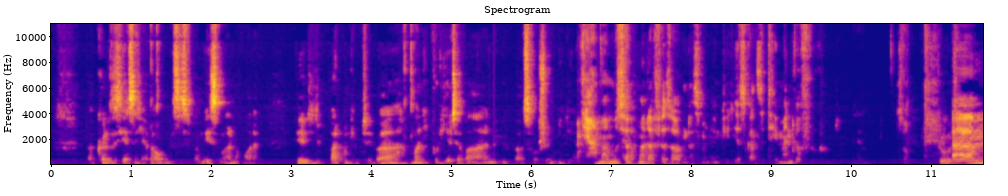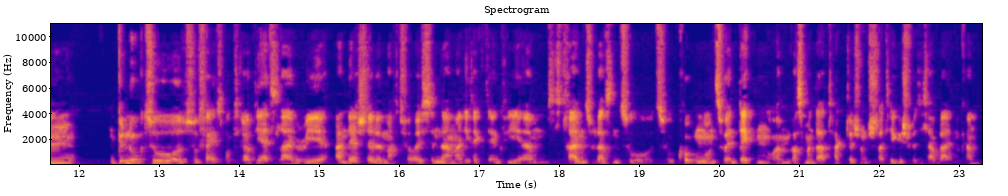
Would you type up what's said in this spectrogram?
können sie sich jetzt nicht erlauben, dass es beim nächsten Mal nochmal wieder die Debatten gibt über manipulierte Wahlen, über Social Media. Ja, man muss ja auch mal dafür sorgen, dass man irgendwie das ganze Thema in den Griff bekommt. So. Gut. Ähm, genug zu, zu Facebook. Ich glaube, die Ads Library an der Stelle macht für euch Sinn, da mal direkt irgendwie ähm, sich treiben zu lassen, zu, zu gucken und zu entdecken, ähm, was man da taktisch und strategisch für sich ableiten kann.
